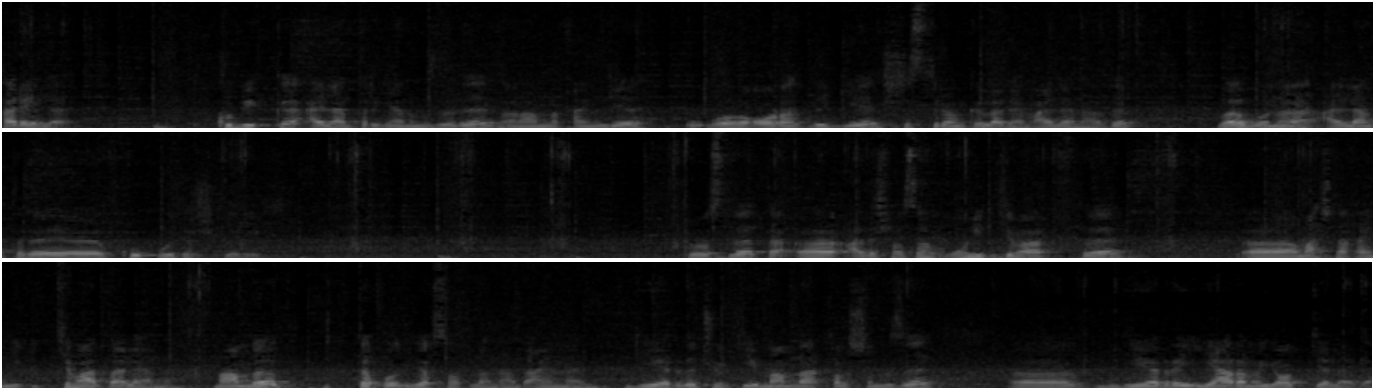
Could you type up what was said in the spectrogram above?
qaranglar. Kubikka aylantirganimizda mana bunaqangi e, orasidagi shestrenkalar ham aylanadi va buni aylantirib ko'p o'tirish kerak. Ko'rasizlar adashmasam o'n ikki marta mana shunaqangi ikki martalani mana bu bitta kodga hisoblanadi aynan gerni chunki mana bunaqa qilishimizni grni yarmiga olib keladi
